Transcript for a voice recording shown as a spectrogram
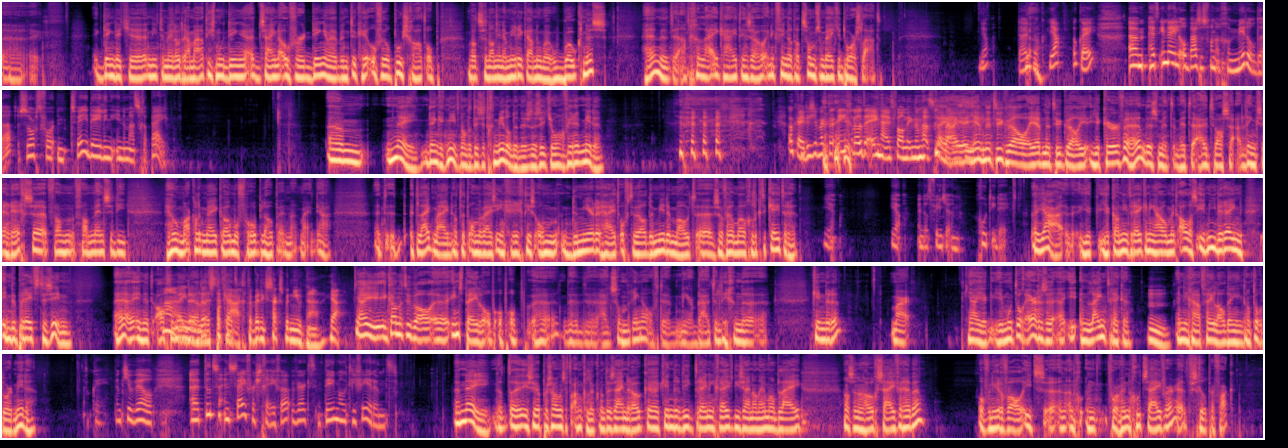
ik denk dat je niet te melodramatisch moet dingen, zijn over dingen. We hebben natuurlijk heel veel push gehad op wat ze dan in Amerika noemen wokeness. Hè, de, de gelijkheid en zo. En ik vind dat dat soms een beetje doorslaat. Duidelijk. Ja, oké. Ehm, het indelen op basis van een gemiddelde zorgt voor een tweedeling in de maatschappij. Ehm, nee, denk ik niet, want het is het gemiddelde. Dus dan zit je ongeveer in het midden. Oké, dus je maakt er één grote eenheid van in de Nou maatschappij. ja, je, je hebt natuurlijk wel, je, hebt natuurlijk wel je, je curve. Hè? Dus met, met de uitwassen links en rechts eh, van, van mensen die heel makkelijk meekomen of voorop lopen. En, maar ja, het, het, het lijkt mij dat het onderwijs ingericht is om de meerderheid, oftewel de middenmoot, eh, zoveel mogelijk te cateren. Ja. ja, en dat vind je een goed idee. Eh, ja, je, je kan niet rekening houden met alles in iedereen in de breedste zin. Hè, in het algemene Ah, dat- dat is de lespakket. vraag. Daar ben ik straks benieuwd naar. Ja. Ja, je, je kan natuurlijk wel eh, inspelen op, op, op eh, de, de uitzonderingen of de meer buitenliggende eh, kinderen. Maar ja, je, je moet toch ergens een lijn trekken. Hmm. En die gaat veelal denk ik dan toch door het midden. Oké, dankjewel. Eh toetsen en cijfers geven werkt demotiverend. Nee, dat is weer persoonsafhankelijk. Want er zijn er ook eh, kinderen die ik training geef, die zijn dan helemaal blij als ze een hoog cijfer hebben. Of in ieder geval iets, eh, een, een, een, voor hun goed cijfer. Het verschilt per vak.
